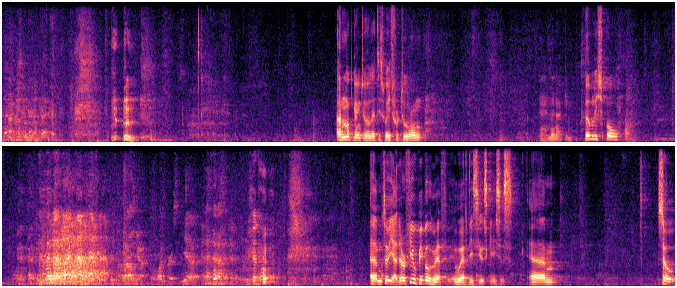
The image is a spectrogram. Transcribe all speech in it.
I'm not going to let this wait for too long. And then I can publish poll. Um, so yeah, there are a few people who have who have these use cases. Um, so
